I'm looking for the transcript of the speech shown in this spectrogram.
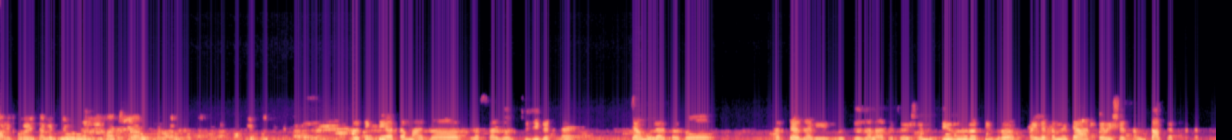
आणि घटनेवरून राजकीय आरोप आपली प्रतिक्रिया काय प्रतिक्रिया तर माझं लसाजोगची जी घटना आहे त्या मुलाचा जो हत्या झाली मृत्यू झाला त्याच्याविषयी मी तीव्र तीव्र पहिले तर मी त्या हत्येविषयी संताप व्यक्त करते.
